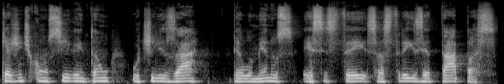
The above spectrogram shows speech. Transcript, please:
que a gente consiga então utilizar pelo menos esses três, essas três etapas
